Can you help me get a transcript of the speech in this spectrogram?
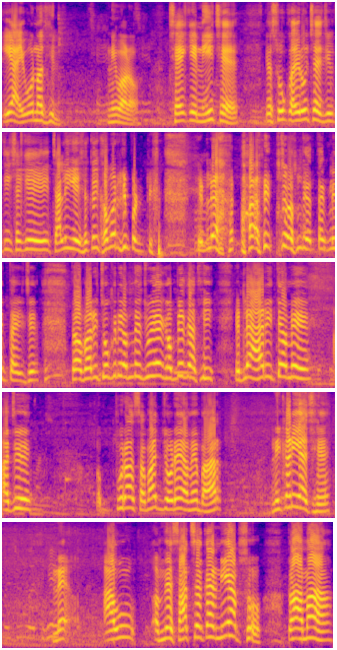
એ આવ્યો નથી નિવાળો. છે કે નહીં છે? કે શું કર્યું છે? જીવતી છે કે ચાલી ગઈ છે? કંઈ ખબર નહીં પડતી. એટલે આ રીતનું અમને તકલીફ થાય છે. તો અમારી છોકરી અમને જોઈએ ગમે ત્યાંથી. એટલે આ રીતે અમે આજે પૂરા સમાજ જોડે અમે બહાર નીકળ્યા છે. ને આવું અમને સાથ સહકાર નહીં આપશો તો આમાં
